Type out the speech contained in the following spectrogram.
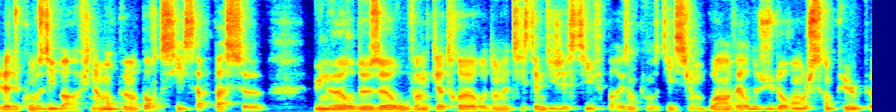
Et là, du coup, on se dit, bah, finalement, peu importe si ça passe euh, une heure, deux heures ou 24 heures dans notre système digestif. Par exemple, on se dit, si on boit un verre de jus d'orange sans pulpe,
